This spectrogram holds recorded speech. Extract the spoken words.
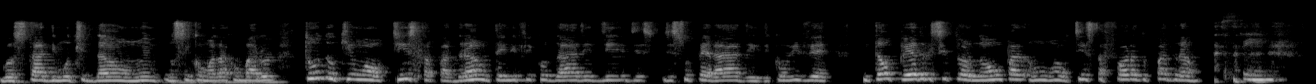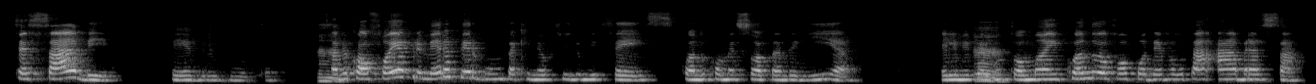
gostar de multidão, não, não se incomodar com barulho. Tudo que um autista padrão tem dificuldade de, de, de superar, de, de, conviver. Então, Pedro se tornou um, um autista fora do padrão. Sim. Você sabe, Pedro Guto, hum. sabe qual foi a primeira pergunta que meu filho me fez quando começou a pandemia? Ele me é. perguntou, mãe, quando eu vou poder voltar a abraçar?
